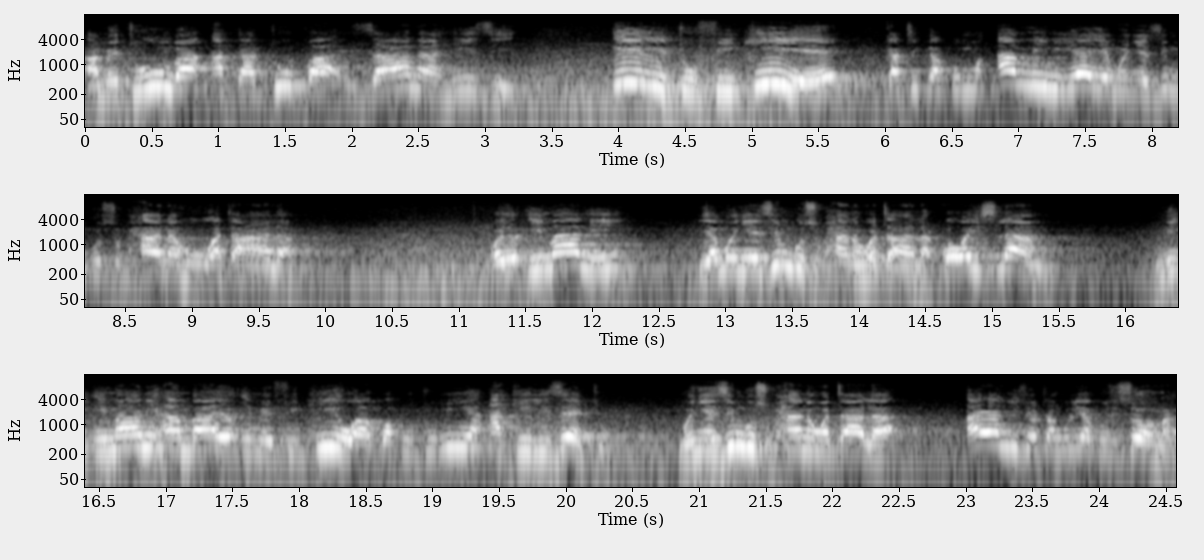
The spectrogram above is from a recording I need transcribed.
ametuumba akatupa zana hizi ili tufikie katika kumamini yeye Mwenyezi Mungu Subhanahu wa Ta'ala. Kwa hiyo imani ya Mwenyezi Mungu Subhanahu wa Ta'ala kwa Waislamu ni imani ambayo imefikiwa kwa kutumia akili zetu. Mwenyezi Mungu Subhanahu wa Ta'ala aya nilizotangulia kuzisoma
